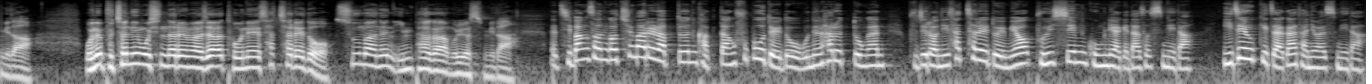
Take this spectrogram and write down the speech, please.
입니다. 오늘 부처님 오신 날을 맞아 도내 사찰에도 수많은 인파가 몰렸습니다. 지방선거 출마를 앞둔 각 당 후보들도 오늘 하루 동안 부지런히 사찰을 돌며 불심 공리하게 나섰습니다. 이재욱 기자가 다녀왔습니다.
